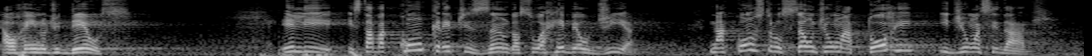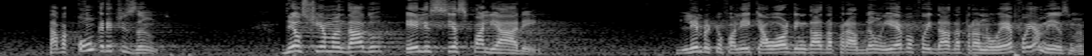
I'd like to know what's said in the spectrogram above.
ao reino de Deus. Ele estava concretizando a sua rebeldia na construção de uma torre e de uma cidade. Estava concretizando. Deus tinha mandado eles se espalharem. Lembra que eu falei que a ordem dada para Adão e Eva foi dada para Noé? Foi a mesma.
